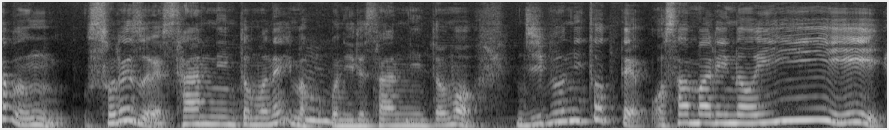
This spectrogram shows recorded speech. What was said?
多分それぞれ3人ともね今ここにいる3人とも、自分にとって収まりのいい、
